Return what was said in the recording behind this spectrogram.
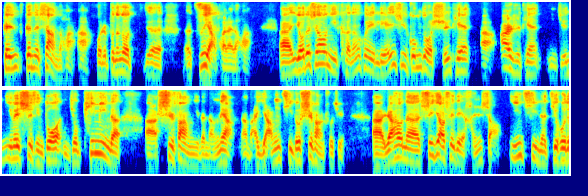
跟跟得上的话啊，或者不能够呃呃滋养回来的话，啊，有的时候你可能会连续工作十天啊、二十天，你就因为事情多，你就拼命的啊释放你的能量啊，把阳气都释放出去啊，然后呢，睡觉睡得也很少，阴气呢几乎都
